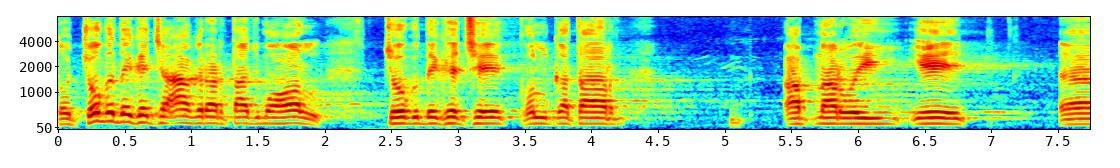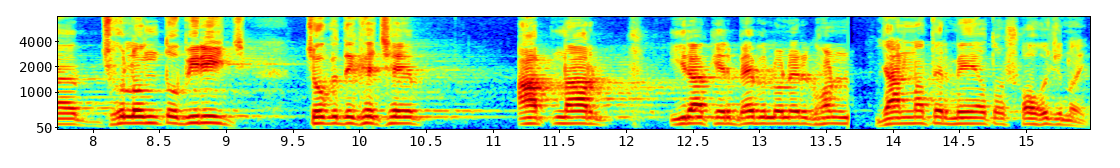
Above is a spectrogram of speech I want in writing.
তো চোখ দেখেছে আগ্রার তাজমহল, চোখ দেখেছে কলকাতার আপনার ওই এ ঝুলন্ত ব্রিজ, চোখ দেখেছে আপনার ইরাকের ব্যাবিলনের ঘন, জান্নাতের মেয়ে অত সহজ নয়।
